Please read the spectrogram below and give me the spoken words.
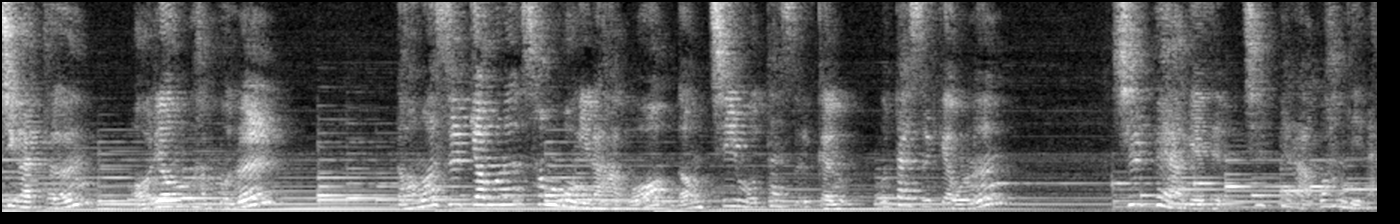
임용고시 같은 어려운 관문을 넘었을 경우는 성공이라 하고 넘지 못했을, 경우, 못했을 경우는 실패하게 된 실패라고 합니다.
